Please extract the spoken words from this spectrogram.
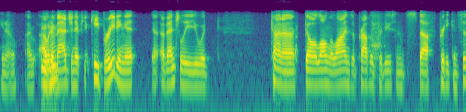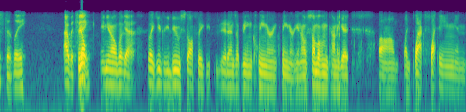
you know. I I would Mhm. imagine if you keep breeding it, eventually you would kind of go along the lines of probably producing stuff pretty consistently. I would think. Yep. And you know, but Yeah. like you could do stuff that it ends up being cleaner and cleaner. You know, some of them kind of get um, like black flecking and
